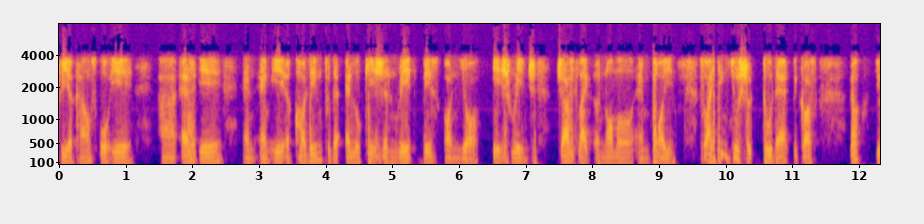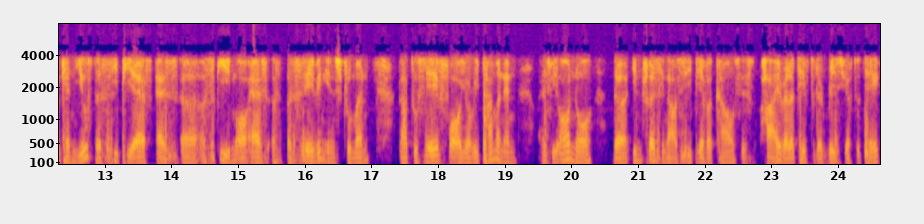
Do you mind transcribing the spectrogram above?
three accounts OA, uh, SA, and MA according to the allocation rate based on your age range, just like a normal employee. So I think you should do that because well, you can use the CPF as a, a scheme or as a, a saving instrument uh, to save for your retirement. And as we all know, the interest in our CPF accounts is high relative to the risk you have to take,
